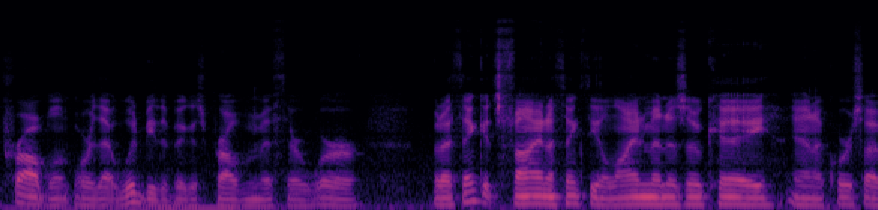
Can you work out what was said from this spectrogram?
problem, or that would be the biggest problem if there were. But I think it's fine. I think the alignment is okay, and of course I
